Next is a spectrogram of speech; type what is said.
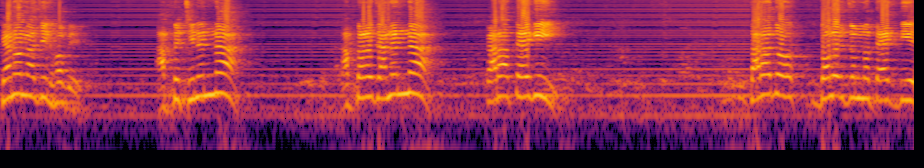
কেন নাজিল হবে? আপনি চিনেন না? আপনারা জানেন না? কারা ত্যাগী? তারা দলের জন্য ত্যাগ দিয়েছে।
